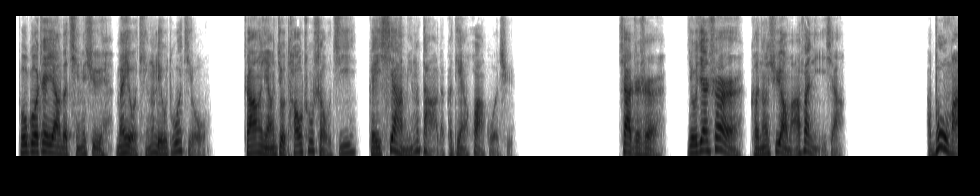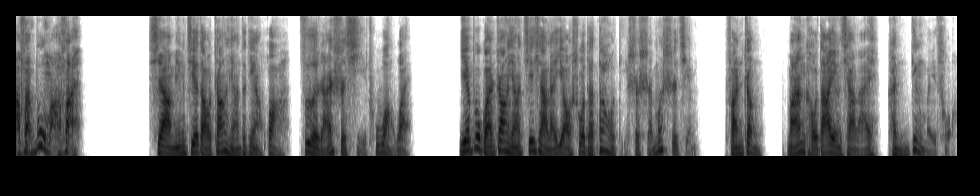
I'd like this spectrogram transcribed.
不过这样的情绪没有停留多久，张扬就掏出手机给夏明打了个电话过去。夏执事，有件事儿可能需要麻烦你一下。啊，不麻烦，不麻烦。夏明接到张扬的电话，自然是喜出望外，也不管张扬接下来要说的到底是什么事情，反正满口答应下来肯定没错。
